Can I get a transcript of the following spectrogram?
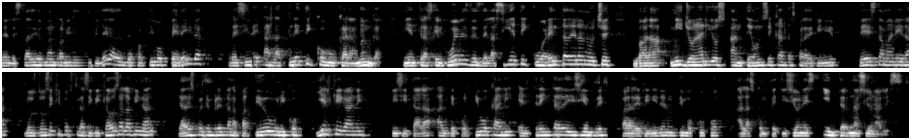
del Estadio Hernán Ramírez Villegas del Deportivo Pereira recibe al Atlético Bucaramanga, mientras que el jueves desde las 7 y 40 de la noche lo hará Millonarios ante Once Caldas para definir de esta manera los dos equipos clasificados a la final. Ya después se enfrentan a partido único y el que gane visitará al Deportivo Cali el 30 de diciembre para definir el último cupo a las competiciones internacionales.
